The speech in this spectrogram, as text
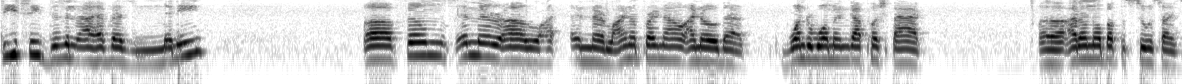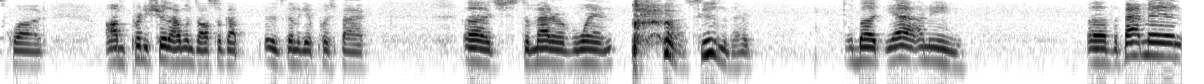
DC doesn't have as many uh, films in their uh, li- in their lineup right now. I know that Wonder Woman got pushed back. Uh, I don't know about the Suicide Squad. I'm pretty sure that one's also got is to get pushed back. Uh, it's just a matter of when. Excuse me there. But yeah, I mean, uh, the Batman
